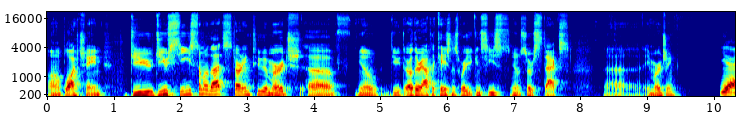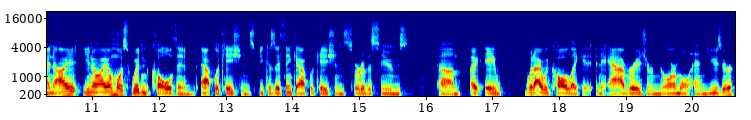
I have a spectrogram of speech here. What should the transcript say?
on a blockchain. Do you do you see some of that starting to emerge? Uh, you know, do you, are there applications where you can see you know sort of stacks uh, emerging? Yeah, and I you know I almost wouldn't call them applications because I think applications sort of assumes um, a, a, what I would call like a, an average or normal end user.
